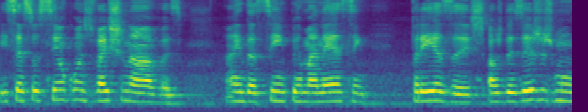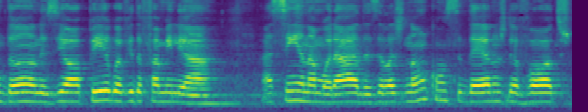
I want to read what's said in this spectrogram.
e se associam com os Vaishnavas. Ainda assim, permanecem presas aos desejos mundanos e ao apego à vida familiar. Assim, enamoradas, elas não consideram os devotos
